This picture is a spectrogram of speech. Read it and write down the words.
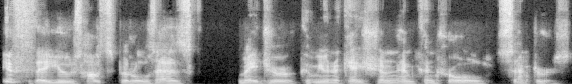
if they use hospitals as major communication and control centers,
